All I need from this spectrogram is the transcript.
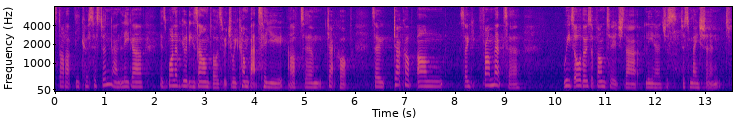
startup ecosystem, and Liga is one of the good examples, which we come back to you after um, Jacob. So Jacob, um, so from Meta, with all those advantages that Liene just, just mentioned,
